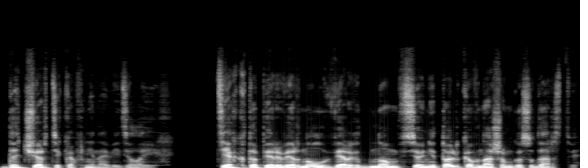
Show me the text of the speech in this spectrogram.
Да чертиков ненавидела их. Тех, кто перевернул вверх дном все не только в нашем государстве,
